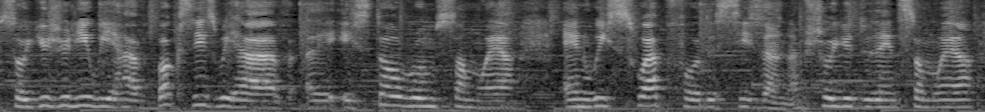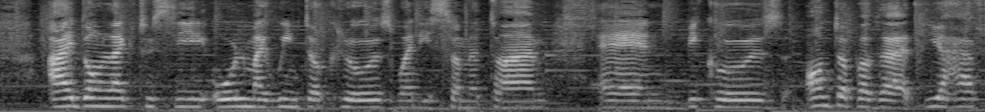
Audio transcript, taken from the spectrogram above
So usually we have boxes, we have a, a storeroom somewhere and we swap for the season. I'm sure you do that somewhere. I don't like to see all my winter clothes when it's summertime and because on top of that you have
